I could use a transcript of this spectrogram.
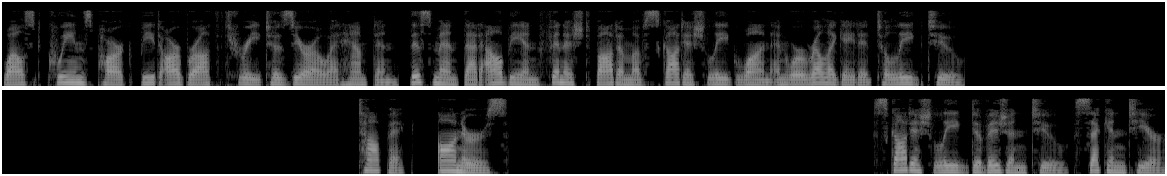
whilst Queen's Park beat Arbroath 3–0 at Hampden. This meant that Albion finished bottom of Scottish League One and were relegated to League Two. Honours Scottish League Division 2 second tier.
